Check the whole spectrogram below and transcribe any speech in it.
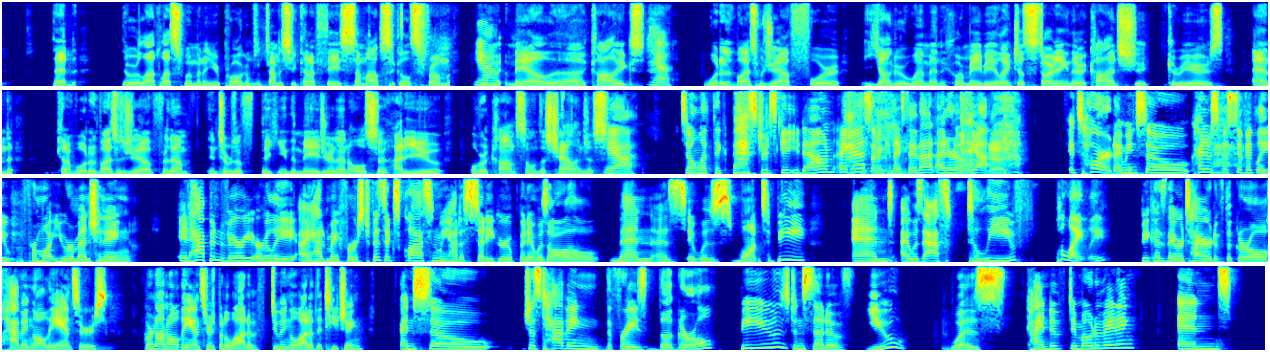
that there were a lot less women in your program. Sometimes you kind of face some obstacles from Yeah. your m- male uh, colleagues. Yeah. What advice would you have for younger women who are maybe like just starting their college careers? And kind of what advice would you have for them in terms of picking the major? And then also, how do you overcome some of those challenges? Yeah. Don't let the bastards get you down, I guess. I mean, can I say that? I don't know. Yeah. Yeah. It's hard. I mean, so kind of specifically from what you were mentioning, it happened very early. I had my first physics class and we had a study group and it was all men as it was wont to be. And I was asked to leave politely because they were tired of the girl having all the answers. Or not all the answers, but a lot of doing a lot of the teaching. And so just having the phrase the girl be used instead of you was kind of demotivating. And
